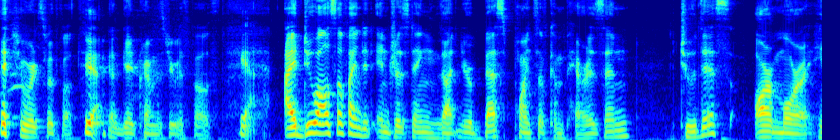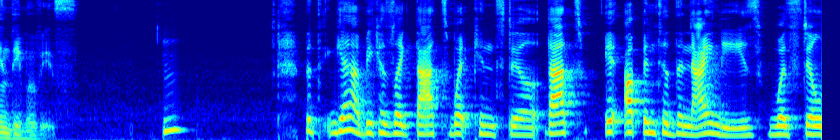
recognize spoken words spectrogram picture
she works with both. Yeah. Got good chemistry with both. yeah. I do also find it interesting that your best points of comparison to this are more Hindi movies. Mm. But yeah, because like that's what can still that's it up into the 90s was still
